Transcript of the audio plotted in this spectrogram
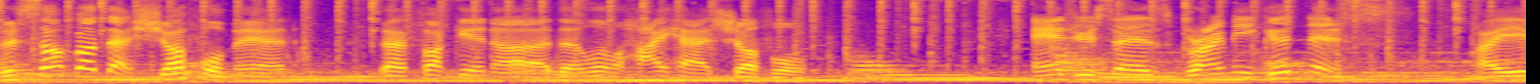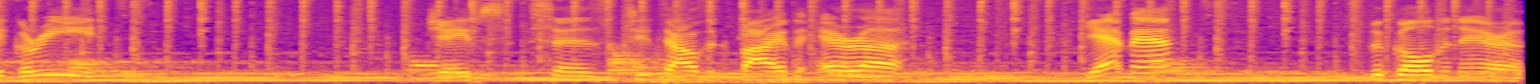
There's something about that shuffle, man. That fucking, uh, that little hi hat shuffle. Andrew says, grimy goodness. I agree. Japes says 2005 era. Yeah, man. It's the golden era.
